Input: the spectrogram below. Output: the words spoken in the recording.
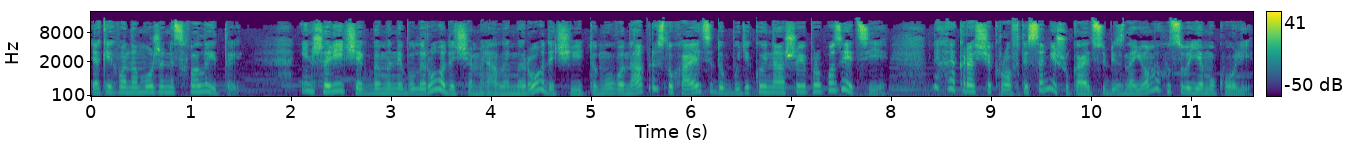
яких вона може не схвалити. Інша річ, якби ми не були родичами, але ми родичі, і тому вона прислухається до будь-якої нашої пропозиції. Нехай краще крофти самі шукають собі знайомих у своєму колі.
